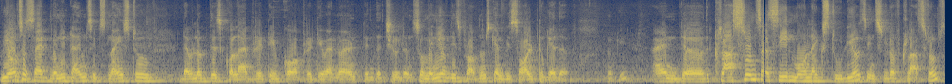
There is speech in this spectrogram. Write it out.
We also said many times it's nice to develop this collaborative, cooperative environment in the children. So many of these problems can be solved together. Okay, and uh, the classrooms are seen more like studios instead of classrooms.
